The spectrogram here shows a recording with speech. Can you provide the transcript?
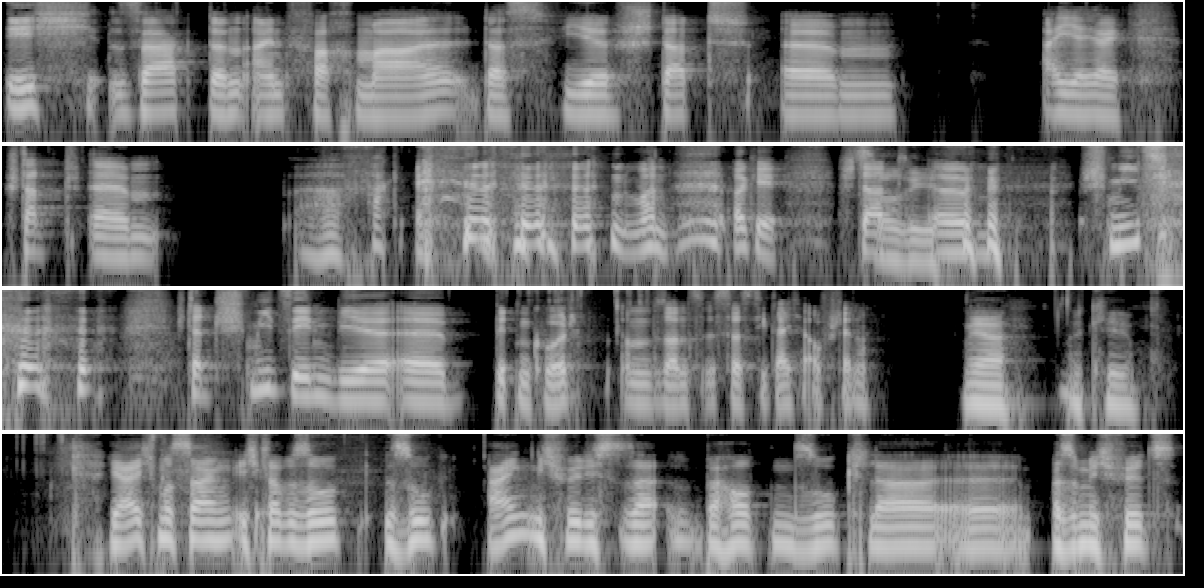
ich sag dann einfach mal, dass wir statt, ähm, ai, statt, ähm, ah, fuck, Mann, okay, statt ähm, Schmied, statt Schmied sehen wir äh, Bittenkurt, und sonst ist das die gleiche Aufstellung. Ja, okay. Ja, ich muss sagen, ich glaube, so, so, eigentlich würde ich behaupten, so klar, äh, also mich fühlt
